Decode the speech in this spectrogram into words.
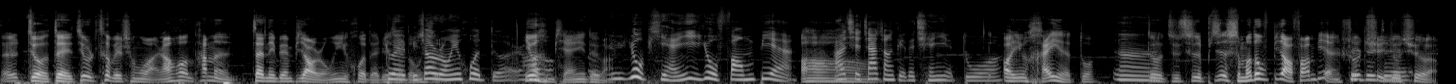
呃，就对，就是特别成功。然后他们在那边比较容易获得这些对，东西，比较容易获得，然因为后很便宜，对吧？又便宜又方便，哦，而且家长给的钱也多。哦，因为海也多，嗯，就就是比什么都比较方便，说去就对对对去了。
